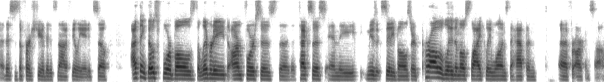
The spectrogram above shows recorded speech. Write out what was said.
Uh, this is the first year that it's not affiliated. So I think those four bowls, the Liberty, the Armed Forces, the, the Texas, and the Music City bowls, are probably the most likely ones to happen uh, for Arkansas.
